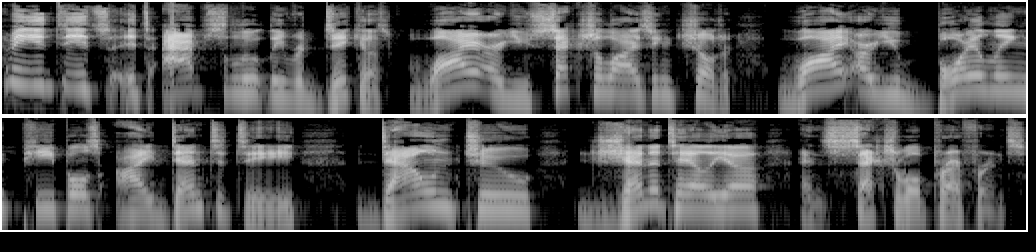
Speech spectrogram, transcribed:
I mean, it, it's it's absolutely ridiculous. Why are you sexualizing children? Why are you boiling people's identity down to genitalia and sexual preference?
